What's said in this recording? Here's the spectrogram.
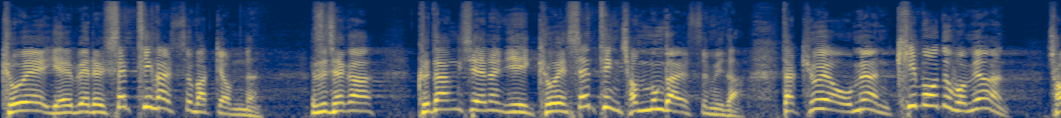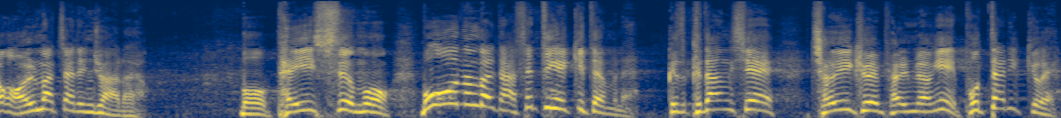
교회 예배를 세팅할 수밖에 없는. 그래서 제가 그 당시에는 이 교회 세팅 전문가였습니다. 딱 교회 오면 키보드 보면 저거 얼마짜리인 줄 알아요. 뭐 베이스 뭐 모든 걸 다 세팅했기 때문에. 그래서 그 당시에 저희 교회 별명이 보따리 교회.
